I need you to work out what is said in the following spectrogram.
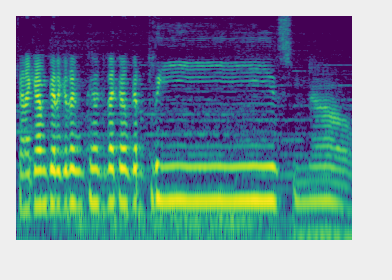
Can I come? Can I come? Can I come? Can I come? Please? No.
